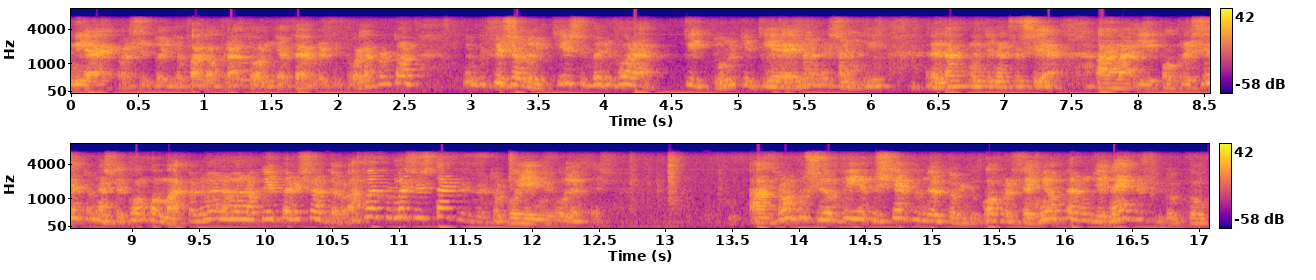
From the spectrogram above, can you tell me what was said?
μια έκφραση των κεφαλοκρατών και εφεύρεση των κεφαλοκρατών με φυσιολογική συμπεριφορά. Τι Τούρκοι, τι Έλληνε, εκεί να έχουμε την εξουσία. Αλλά η υποκρισία των αστικών κομμάτων εμένα με ενοχλεί περισσότερο. Αφού έχουν μέσα στι τάξει του τροπογενεί βουλευτές ανθρώπους οι οποίοι επισκέπτονται το τουρκικό προξενείο, παίρνουν την έγκριση του τουρκικού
